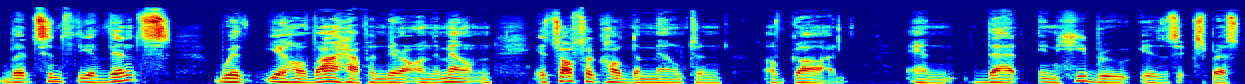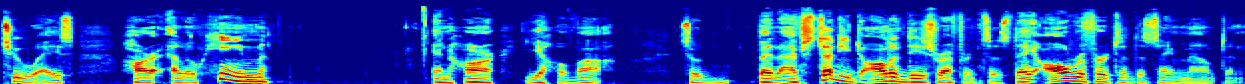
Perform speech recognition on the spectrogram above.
But since the events with Yehovah happened there on the mountain, it's also called the mountain of God. And that in Hebrew is expressed two ways Har Elohim and Har Yehovah. So, but I've studied all of these references. They all refer to the same mountain.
